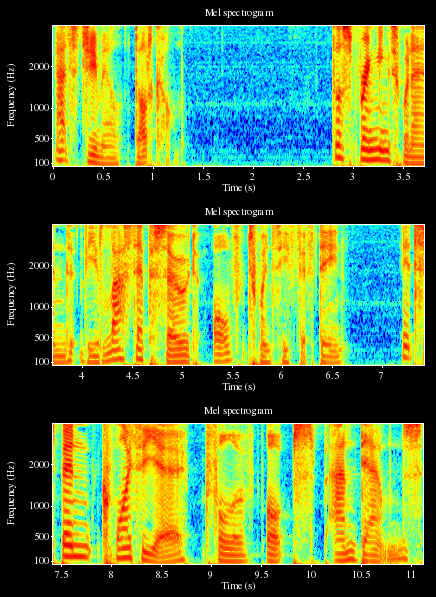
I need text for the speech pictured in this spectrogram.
at gmail.com. Thus bringing to an end the last episode of 2015. It's been quite a year, full of ups and downs,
